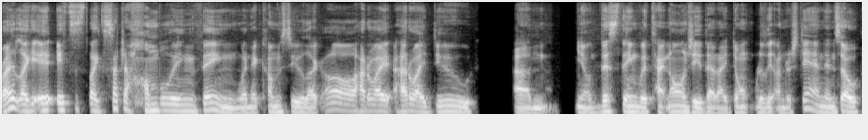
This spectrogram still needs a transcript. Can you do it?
right? Like, it it's like such a humbling thing when it comes to like, "Oh, how do I how do I do, um, you know, this thing with technology that I don't really understand?" And so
